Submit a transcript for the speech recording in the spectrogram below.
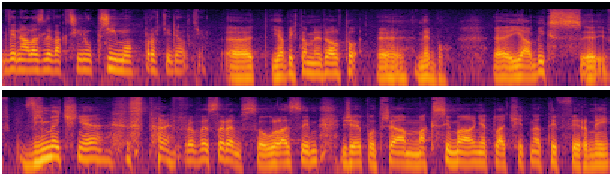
vynalezli vakcínu přímo proti deltě? Eh, já bych tam nedal to eh, nebo. Eh, já bych výjimečně s panem profesorem souhlasím, že je potřeba maximálně tlačit na ty firmy,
